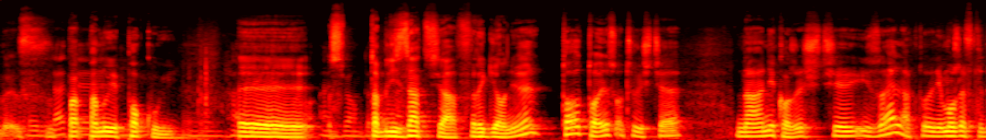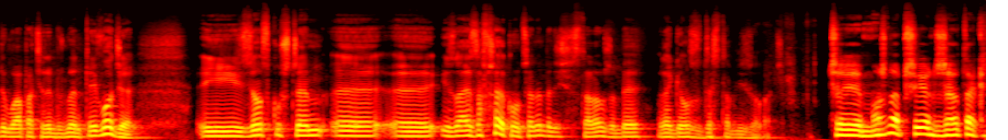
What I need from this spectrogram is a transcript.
w, pa, panuje pokój, stabilizacja w regionie, to to jest oczywiście na niekorzyść Izraela, który nie może wtedy łapać ryby w mętnej wodzie. I w związku z czym e, e, Izrael za wszelką cenę będzie się starał, żeby region zdestabilizować. Czy można przyjąć, że atak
